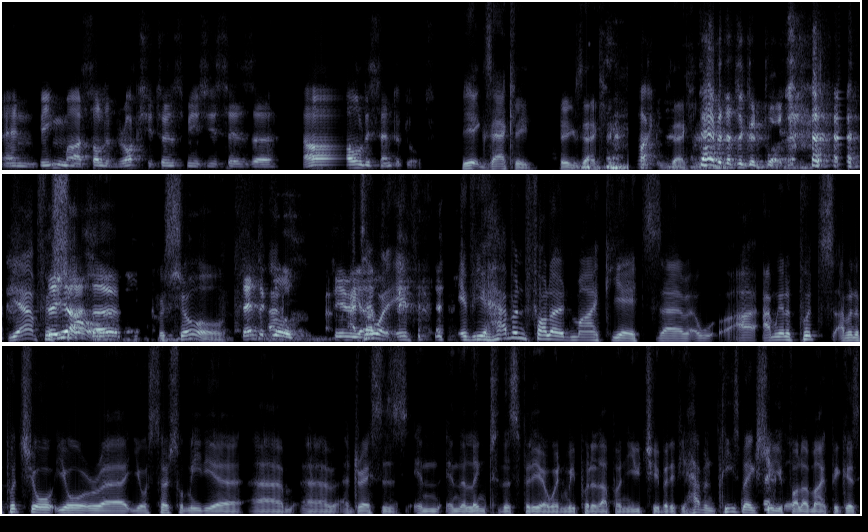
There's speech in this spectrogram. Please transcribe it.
And being my solid rock, she turns to me and she says, uh, How old is Santa Claus? yeah, exactly, exactly, Like, exactly. yeah, but that's a good point. Yeah, for so, sure, yeah, so for sure. Santa Claus, fairy I tell you what, if if you haven't followed Mike yet, uh, I, am going to put I'm going to put your your uh, your social media um, uh, addresses in in the link to this video when we put it up on YouTube. But if you haven't, please make sure Thank you you. follow Mike because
